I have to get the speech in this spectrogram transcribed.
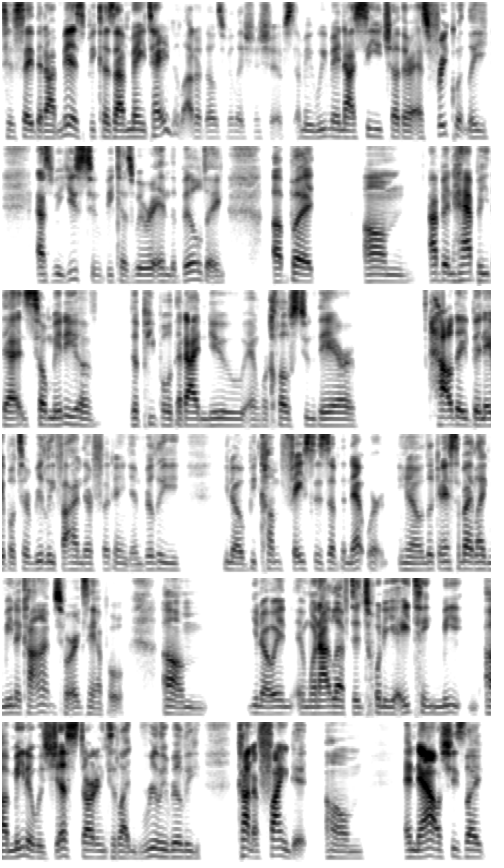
to say that I miss because I've maintained a lot of those relationships. I mean, we may not see each other as frequently as we used to because we were in the building, uh, but um, I've been happy that so many of the people that I knew and were close to there, how they've been able to really find their footing and really, you know, become faces of the network. You know, looking at somebody like Mina Kimes, for example. Um, you know, and, and when I left in 2018, me, uh, Mina was just starting to like really, really kind of find it. Um, and now she's like,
